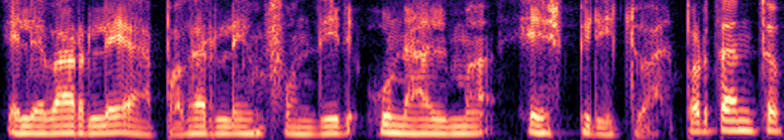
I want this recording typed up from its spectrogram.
elevarle, a poderle infundir un alma espiritual. Por tanto,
